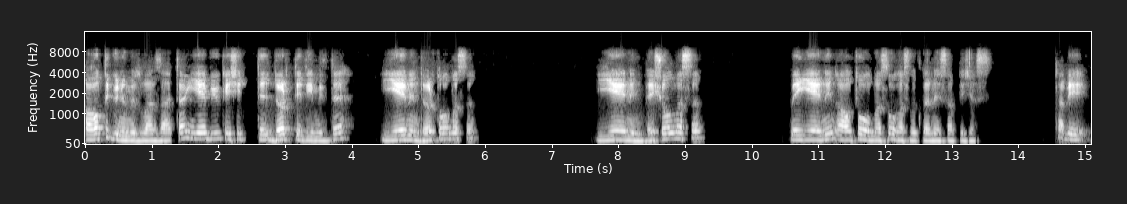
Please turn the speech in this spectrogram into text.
6 günümüz var zaten. Y büyük eşit 4 dediğimizde y'nin 4 olması. y'nin 5 olması ve y'nin 6 olması olasılıklarını hesaplayacağız. Tabi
